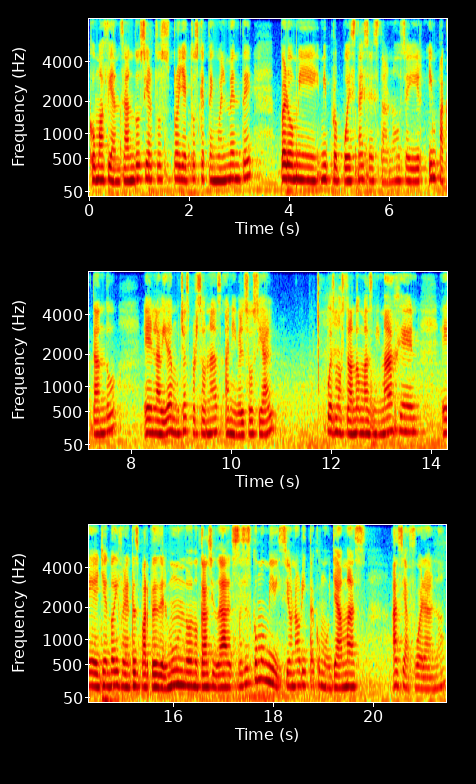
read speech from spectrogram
como afianzando ciertos proyectos que tengo en mente, pero mi, mi propuesta es esta, ¿no? Seguir impactando en la vida de muchas personas a nivel social, pues mostrando más mi imagen, eh, yendo a diferentes partes del mundo, en otras ciudades. Entonces es como mi visión ahorita, como ya más hacia afuera, ¿no?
